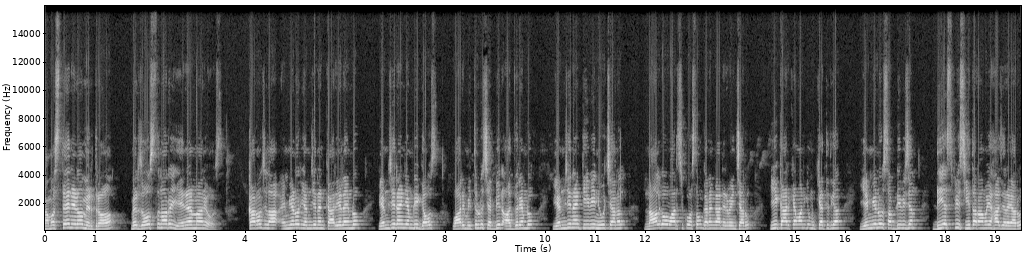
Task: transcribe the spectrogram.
నమస్తే నేను మిర్ద్రో. మీరు చూస్తున్నారు ఏఎన్ఆర్ హౌస్ కర్నూలు జిల్లా ఎంఏనూరు ఎంజీ నైన్ కార్యాలయంలో ఎంజీ నైన్ ఎండి గౌస్ వారి మిత్రుడు షబ్బీర్ ఆధ్వర్యంలో MG nine TV news channel నాలుగవ వార్షికోత్సవం ఘనంగా నిర్వహించారు. ఈ కార్యక్రమానికి ముఖ్య అతిథిగా ఎంఎనూరు సబ్ డివిజన్ డిఎస్పి సీతారామయ్య హాజరయ్యారు.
